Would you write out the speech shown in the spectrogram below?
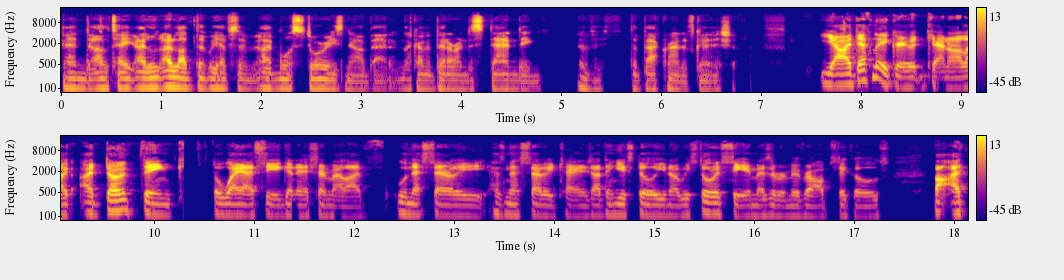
And I'll take. I, I love that we have some. I have more stories now about him. Like I have a better understanding of the background of Ganesha. Yeah, I definitely agree with Jenna. Like, I don't think the way I see Ganesha in my life will necessarily has necessarily changed. I think he's still, you know, we still see him as a remover of obstacles, but I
